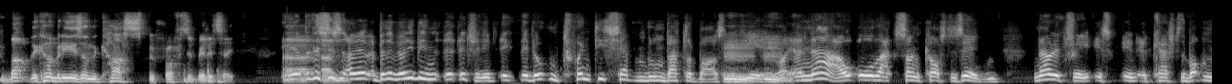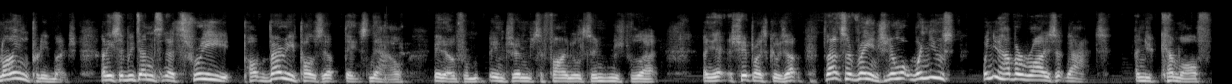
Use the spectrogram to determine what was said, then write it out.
but the company is on the cusp of profitability. Yeah, but this is, um, I mean, but they've only been literally, they've, they've opened 27 boom battle bars in a Mm, year, right? And now all that sunk cost is in. Now, literally, it's in a cash to the bottom line pretty much. And he said, we've done you know, three po- very positive updates now, you know, from interims to finals to interims for that. And yet the share price goes up. But that's a range. You know what? When you, when you have a rise at that, and you come off,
